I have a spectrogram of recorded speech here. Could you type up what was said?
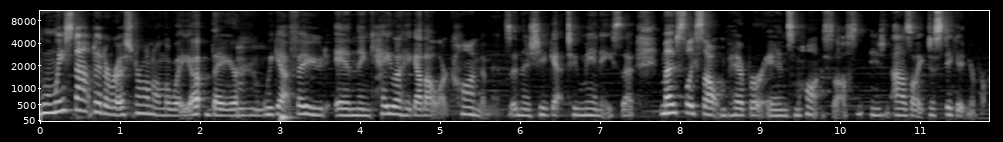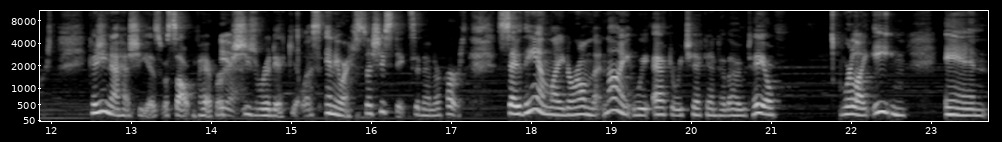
When we stopped at a restaurant on the way up there, Mhm. we got food, and then Kayla had got all our condiments, and then she got too many. So, mostly salt and pepper and some hot sauce. And I was like, just stick it in your purse. Because you know how she is with salt and pepper. Yeah. She's ridiculous. Anyway, so she sticks it in her purse. So then later on that night, we after we check into the hotel, we're like eating, and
